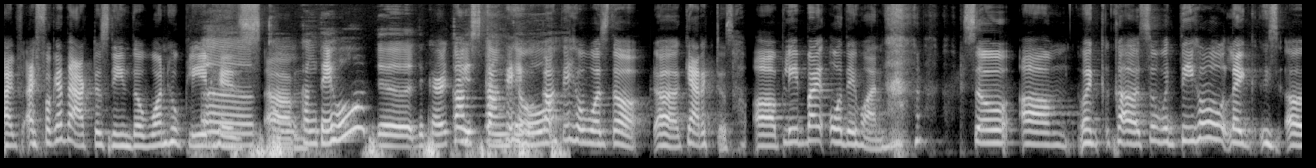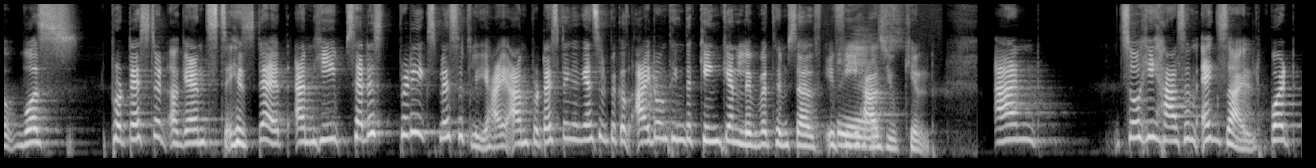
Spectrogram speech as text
I, I forget the actor's name the one who played his Uh, Kang, um, Kang Tae-ho, the the character Kang, is Kang, Kang Tae-ho. Kang Tae-ho was the uh, characters uh, played by Oh Dae-hwan. so um, when, uh, so with Tae-ho like uh, was protested against his death and he said it pretty explicitly. I am protesting against it because I don't think the king can live with himself if he has you killed. And so he has him exiled. But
